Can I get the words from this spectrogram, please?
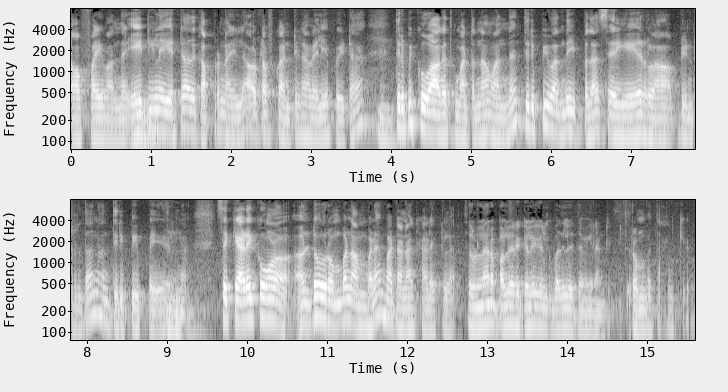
டாப் ஃபைவ் வந்தேன். எயிட்டீனில் எட்டு அதுக்கப்புறம் நான் இல்லை அவுட் ஆஃப் கண்ட்ரி நான் வெளியே போயிட்டேன். திருப்பி குவாகத்துக்கு மட்டும்தான் வந்தேன். திருப்பி வந்து இப்போதான் சரி ஏறலாம் அப்படின்றது தான் நான் திருப்பி இப்போ ஏறினேன். சரி கிடைக்கும்ன்ட்டு ரொம்ப நம்பினேன். பட் ஆனால் கிடைக்கல. சில நேரம் பல்வேறு கேள்விகளுக்கு பதில் தம்பிங்க நன்றி. ரொம்ப താങ്ക് യു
